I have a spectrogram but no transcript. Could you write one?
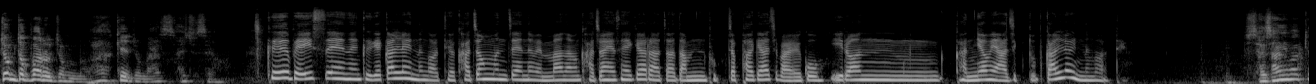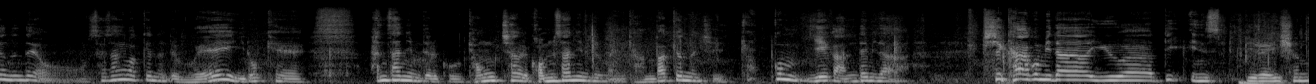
좀 똑바로 좀 하게 좀 하- 해주세요. 그 베이스에는 그게 깔려 있는 것 같아요. 가정 문제는 웬만하면 가정에서 해결하자. 남 복잡하게 하지 말고 이런 관념이 아직도 깔려 있는 것 같아요. 세상이 바뀌었는데요. 세상이 바뀌었는데 왜 이렇게 판사님들, 그 경찰, 검사님들만 이렇게 안 바뀌었는지 조금 이해가 안 됩니다. 시카고입니다. You are the inspiration.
